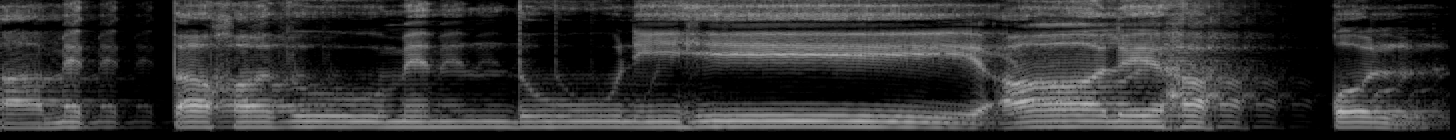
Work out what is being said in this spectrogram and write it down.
أم اتخذوا من دونه آلهة قل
